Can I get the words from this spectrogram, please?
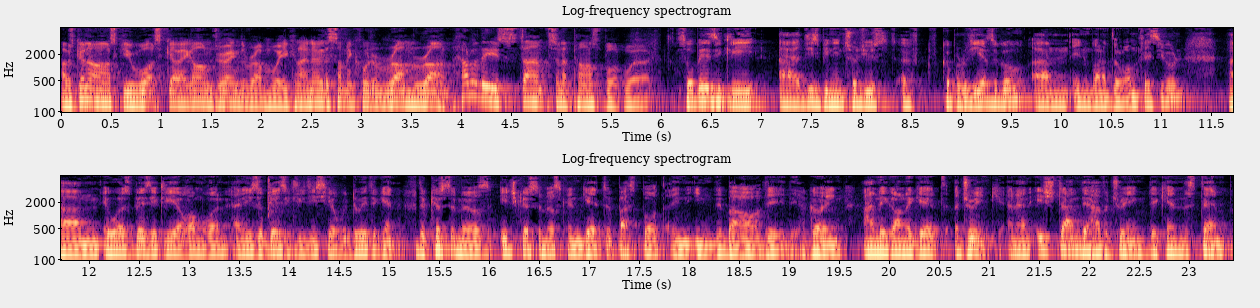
I was going to ask you what's going on during the Rum Week, and I know there's something called a Rum Run. How do these stamps and a passport work? So basically, uh, this has been introduced a couple of years ago um, in one of the Rum Festival. Um, it was basically a Rum Run, and it's basically this year we do it again. The customers, each customers can get a passport in, in the bar they, they are going, and they're going to get a drink. And then each time they have a drink, they can stamp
